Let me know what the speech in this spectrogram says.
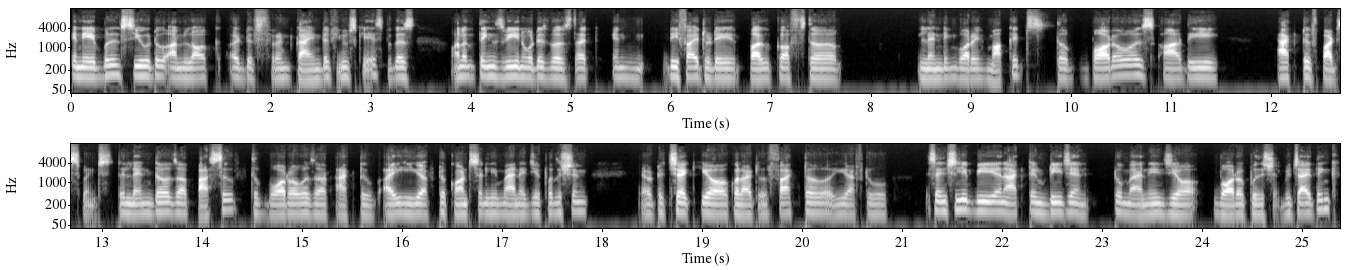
enables you to unlock a different kind of use case because one of the things we noticed was that in DeFi today, bulk of the lending borrowing markets, the borrowers are the active participants. The lenders are passive, the borrowers are active, i.e., you have to constantly manage your position, you have to check your collateral factor, you have to essentially be an active degen to manage your borrower position, which I think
